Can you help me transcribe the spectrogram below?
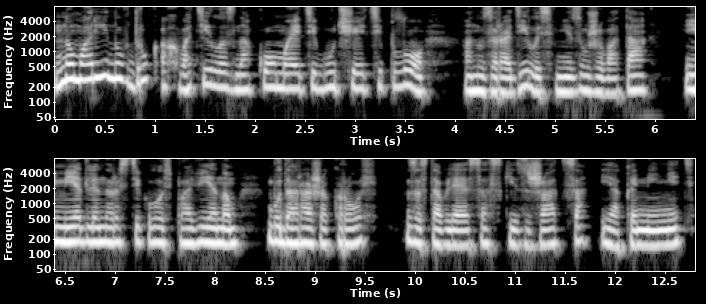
Но Марину вдруг охватило знакомое тягучее тепло, оно зародилось внизу живота и медленно растеклось по венам, будоража кровь, заставляя соски сжаться и окаменеть,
